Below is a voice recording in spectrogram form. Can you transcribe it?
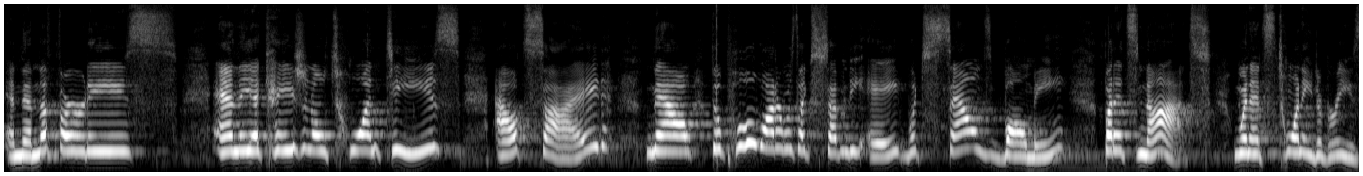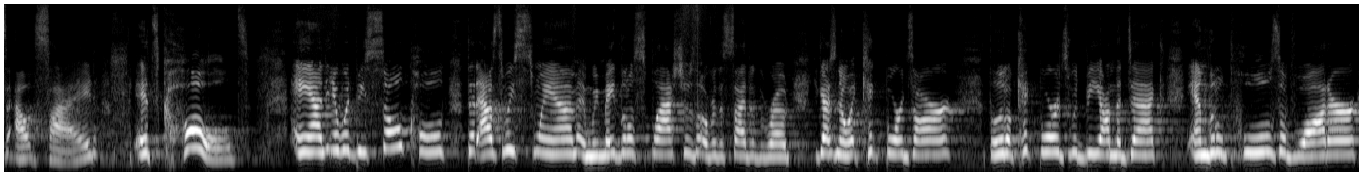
and then the 30s and the occasional 20s outside. Now, the pool water was like 78, which sounds balmy, but it's not when it's 20 degrees outside. It's cold. And it would be so cold that as we swam and we made little splashes over the side of the road, you guys know what kickboards are? The little kickboards would be on the deck, and little pools of water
